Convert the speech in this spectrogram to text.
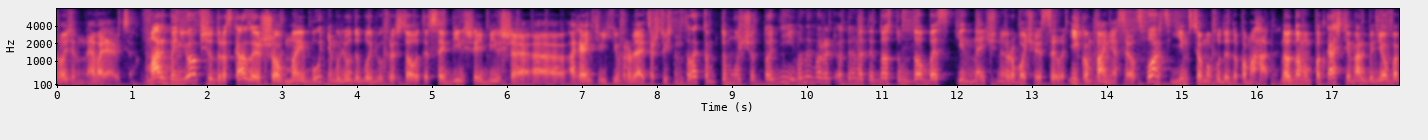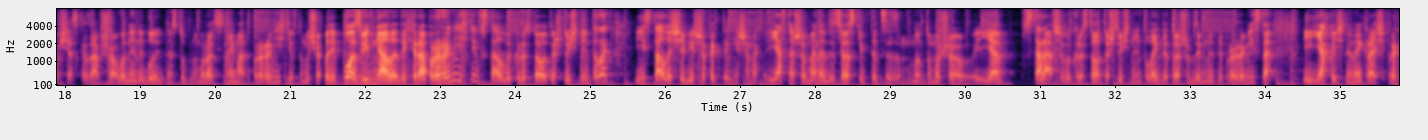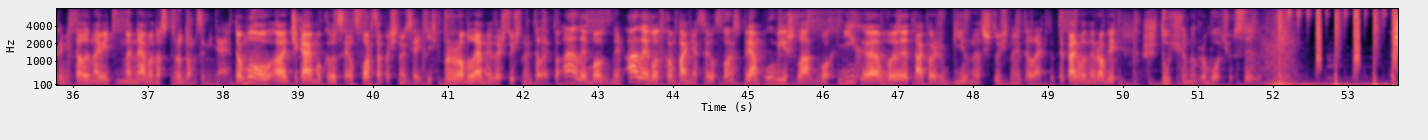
дорозі не валяються. Марк Беньо всюди розказує, що в майбутньому люди будуть використовувати все більше і більше е, агентів, які управляються штучним інтелектом, тому що тоді вони можуть отримати доступ до безкінечної робочої сили. І компанія Salesforce їм в цьому буде допомагати. На одному подкасті Марк Беньо взагалі сказав, що вони не будуть в наступному році наймати програмістів, тому що вони позвільняли дохіра програмістів, стали використовувати штучний інтелект і стали ще більш ефективнішими. Ясно, що в мене до цього скептицизм. Ну тому що я старався використовувати штучний інтелект для того, щоб замінити програміста, і я, хоч не найкращий програміст, але навіть мене воно з трудом заміняє. Тому е, чекаємо, коли в Salesforce почнуться якісь проблеми за штучного інтелекту. Але Бог з ним. Але от компанія Salesforce прям увійшла з двох ніг е, в також в бізнес штучного інтелекту. Тепер вони роблять штучну робочу силу.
